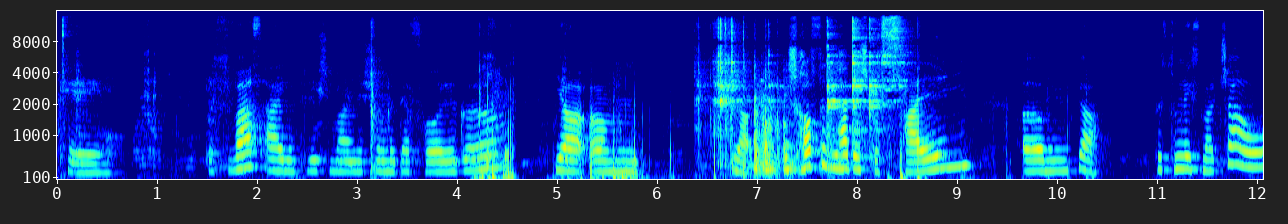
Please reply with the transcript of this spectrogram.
Okay. Das war's eigentlich, meine ich, schon mit der Folge. Ja, ähm, ja, ich hoffe, sie hat euch gefallen. Ähm, ja, bis zum nächsten Mal. Ciao.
